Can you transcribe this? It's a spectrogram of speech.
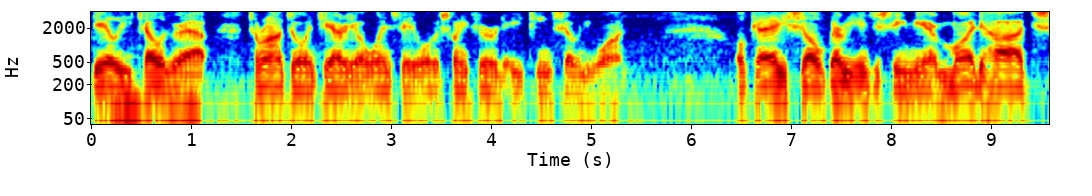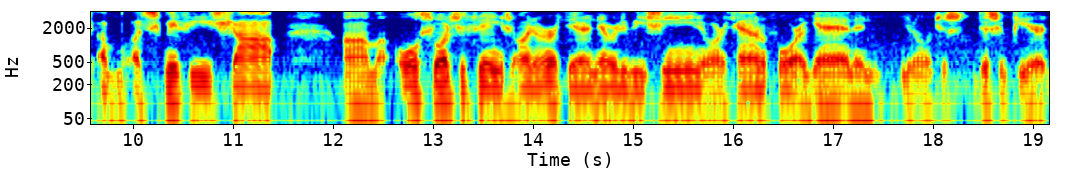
Daily Telegraph, Toronto, Ontario, Wednesday, August 23rd, 1871. Okay, so very interesting there. Mud huts, a, a smithy shop, um, all sorts of things unearthed there, never to be seen or accounted for again, and you know, just disappeared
